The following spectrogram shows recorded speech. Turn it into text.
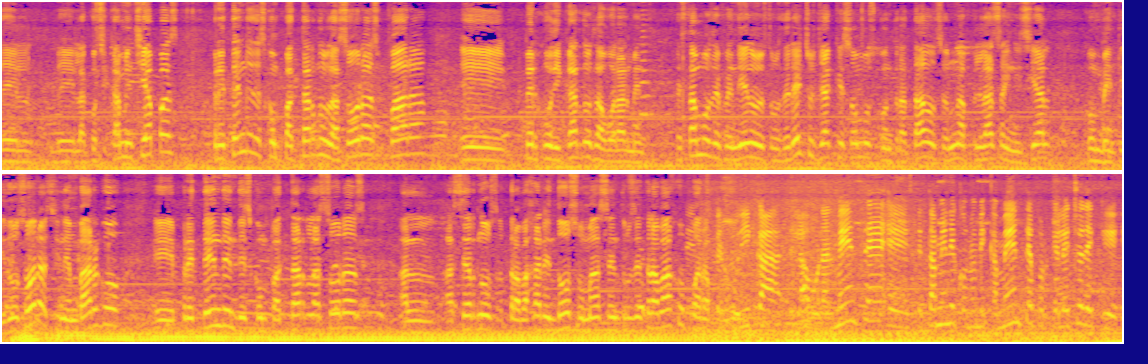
de la COSICAM en Chiapas, pretende descompactarnos las horas para eh, perjudicarnos laboralmente. Estamos defendiendo nuestros derechos ya que somos contratados en una plaza inicial con 22 horas, sin embargo pretenden descompactar las horas al hacernos trabajar en dos o más centros de trabajo para... Nos perjudica laboralmente, este, también económicamente, porque el hecho de que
